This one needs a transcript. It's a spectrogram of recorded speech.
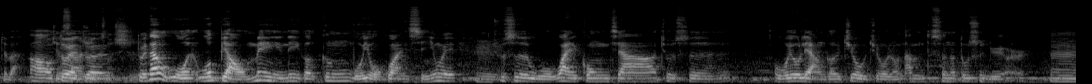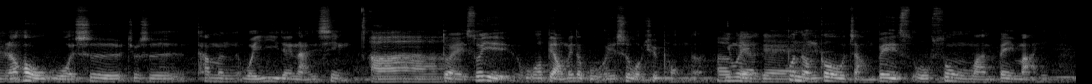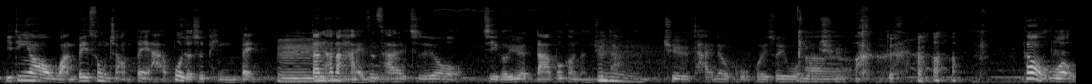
对吧？哦，对对对，但我我表妹那个跟我有关系，因为嗯。就是我外公家就是我有两个舅舅，然后他们生的都是女儿，嗯。然后我是就是他们唯一的男性，啊，对，所以我表妹的骨灰是我去捧的，因为不能够长辈送送晚辈嘛，一定要晚辈送长辈，还或者是平辈，嗯，但他的孩子才只有几个月大，不可能去打、嗯去抬那个骨灰，所以我没去。啊 但我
